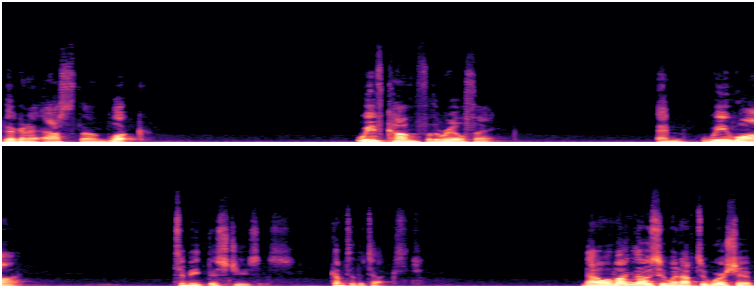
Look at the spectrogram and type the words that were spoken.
they're going to ask them, look, we've come for the real thing. And we want to meet this Jesus. Come to the text. Now, among those who went up to worship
